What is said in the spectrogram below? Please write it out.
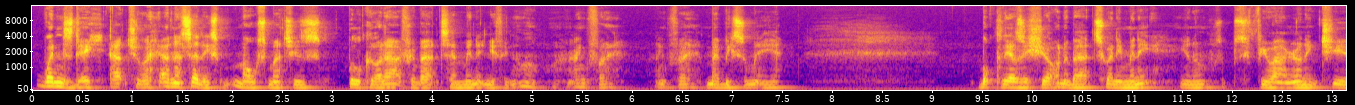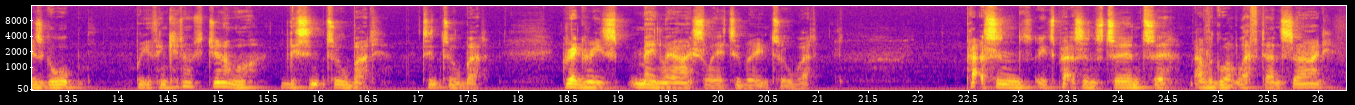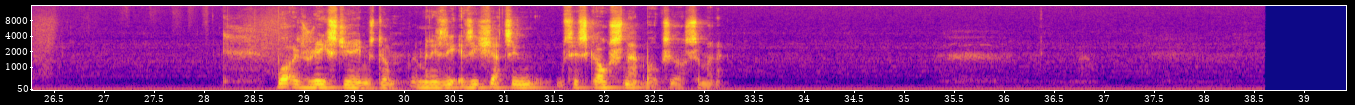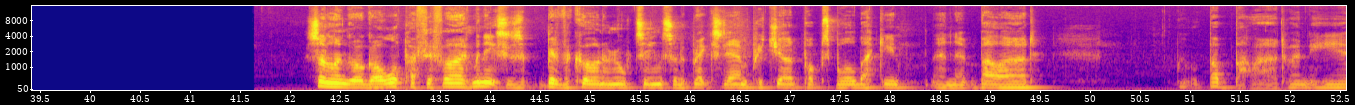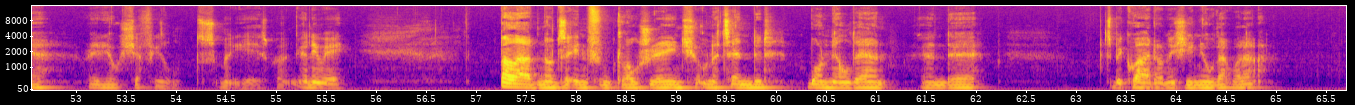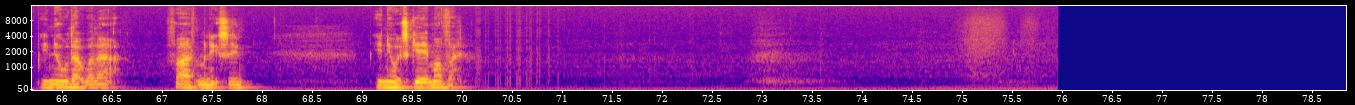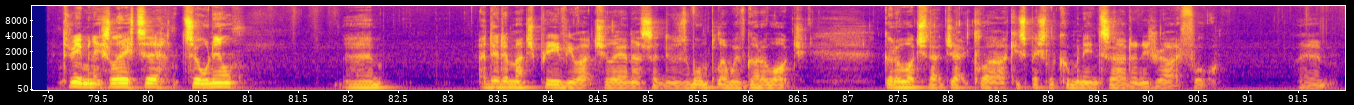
Wednesday, actually, and I said this most matches will go out for about 10 minutes and you think, oh, hang fire, hang fire, maybe something here. Buckley has a shot on about 20 minutes, you know, a few ironic cheers go up, but you're thinking, know, do you know what? This isn't too bad. It isn't too bad. Gregory's mainly isolated, but ain't too bad. Paterson's it's Paterson's turn to have a go at left hand side. What has Reece James done? I mean, is he is he shutting Xisco snapbox or something? Sunderland go goal up after five minutes. There's a bit of a corner routine, sort of breaks down. Pritchard pops ball back in, and uh, Ballard Bob Ballard went here, Radio Sheffield some years back. Anyway, Ballard nods it in from close range, unattended, 1 0 down, and uh, to be quite honest, you knew that were that. You knew that were that. Five minutes in, you knew it's game over. Three minutes later, 2 0. Um, I did a match preview actually, and I said there was one player we've got to watch. Got to watch that Jack Clarke, especially coming inside on his right foot. Um,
